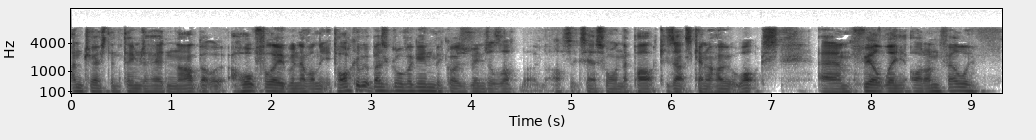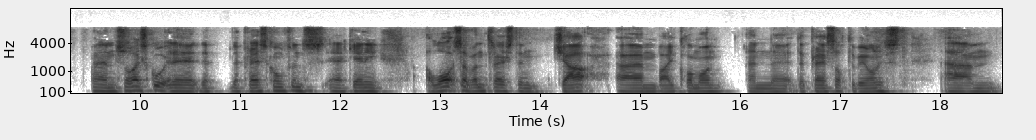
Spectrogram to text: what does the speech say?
interesting times ahead in that. But hopefully, we never need to talk about Bisgrove again because Rangers are, are successful in the park because that's kind of how it works, um, fairly or unfairly. Um, so let's go to the, the, the press conference, uh, Kenny. Lots of interesting chat um, by Clement and the, the presser, to be honest. Um,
